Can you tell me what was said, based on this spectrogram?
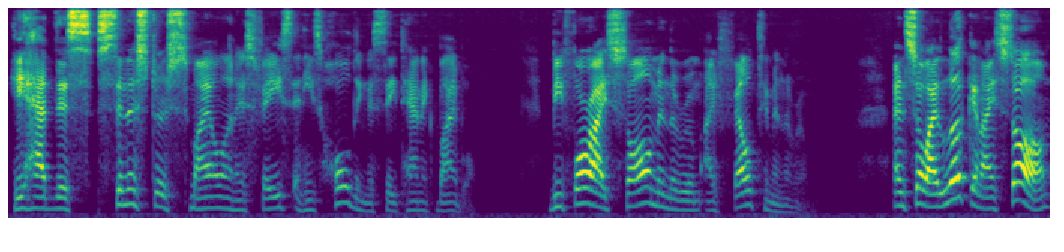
He had this sinister smile on his face, and he's holding a satanic Bible. Before I saw him in the room, I felt him in the room. And so I look and I saw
